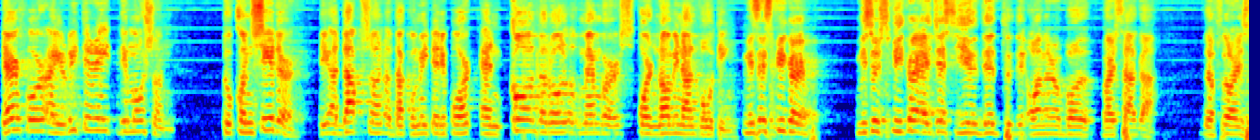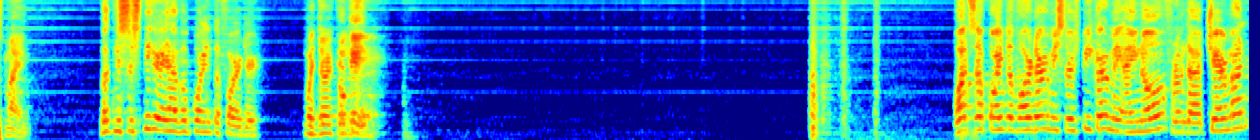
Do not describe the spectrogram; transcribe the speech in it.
Therefore, I reiterate the motion to consider the adoption of the committee report and call the roll of members for nominal voting. Mr. Speaker, Mr. Speaker, I just yielded to the Honorable Barsaga. The floor is mine. But Mr. Speaker, I have a point of order. Majority Okay. What's the point of order, Mr. Speaker? May I know from the chairman?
